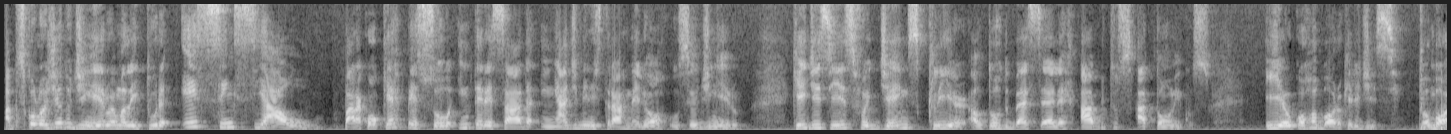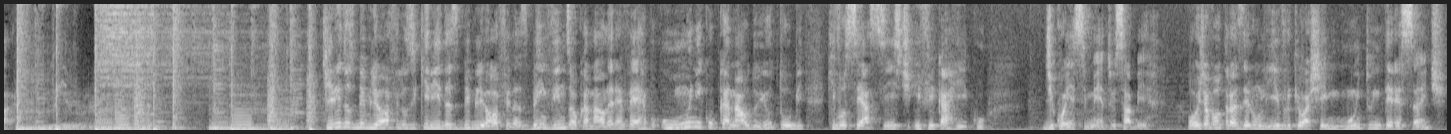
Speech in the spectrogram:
A Psicologia do Dinheiro é uma leitura essencial para qualquer pessoa interessada em administrar melhor o seu dinheiro. Quem disse isso foi James Clear, autor do best-seller Hábitos Atômicos. E eu corroboro o que ele disse. Vambora! Queridos bibliófilos e queridas bibliófilas, bem-vindos ao canal Ler é Verbo, o único canal do YouTube que você assiste e fica rico de conhecimento e saber. Hoje eu vou trazer um livro que eu achei muito interessante,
